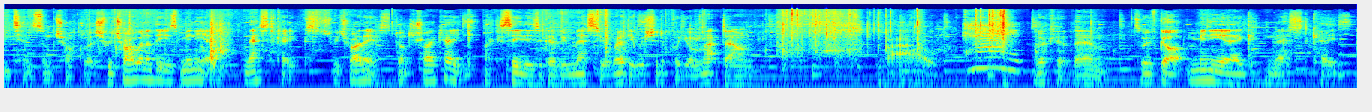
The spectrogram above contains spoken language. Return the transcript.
eating some chocolate. Should we try one of these mini egg nest cakes? Should we try this? Do you want to try a cake? I can see these are going to be messy already. We should have put your mat down. Wow. Look at them. So we've got mini egg nest cakes.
